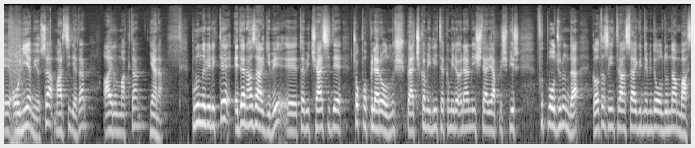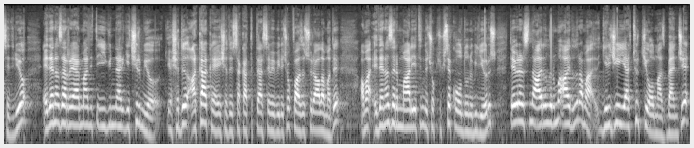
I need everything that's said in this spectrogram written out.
e, oynayamıyorsa Marsilya'dan ayrılmaktan yana. Bununla birlikte Eden Hazard gibi e, tabii Chelsea'de çok popüler olmuş, Belçika milli takımıyla önemli işler yapmış bir futbolcunun da Galatasaray'ın transfer gündeminde olduğundan bahsediliyor. Eden Hazard Real Madrid'de iyi günler geçirmiyor. Yaşadığı arka arkaya yaşadığı sakatlıklar sebebiyle çok fazla süre alamadı. Ama Eden Hazard'ın maliyetinin de çok yüksek olduğunu biliyoruz. Devre arasında ayrılır mı? Ayrılır ama geleceği yer Türkiye olmaz bence.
